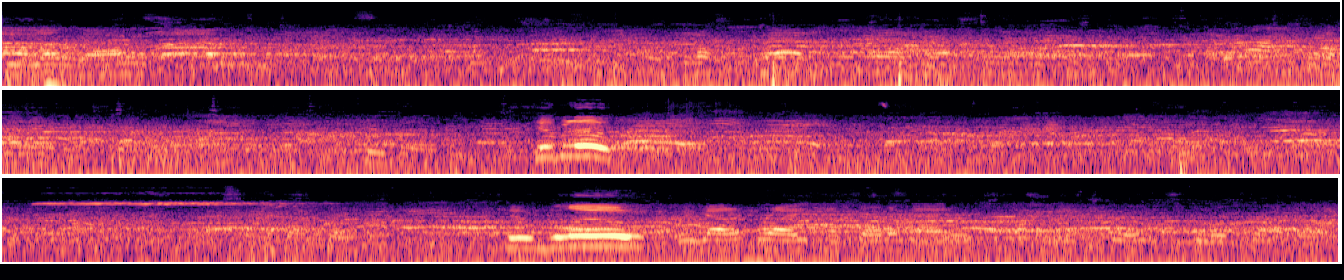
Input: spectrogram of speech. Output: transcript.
Two young guys. Two blue. Two blue. We got it right. That's all that matters. Make sure it's scored properly.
